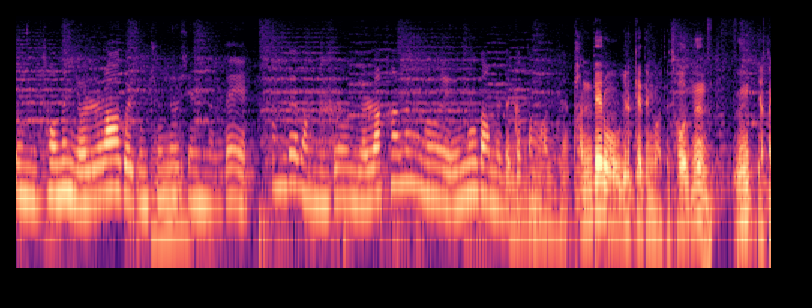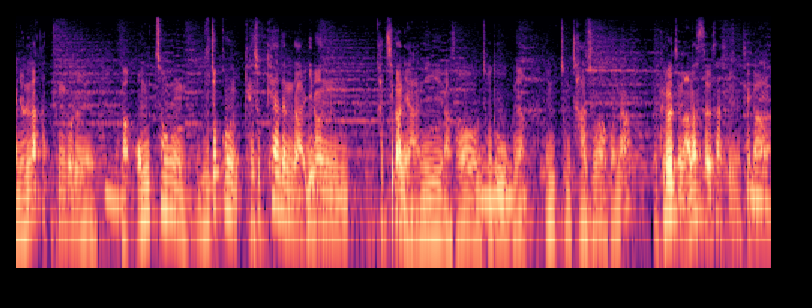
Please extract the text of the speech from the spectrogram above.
좀 저는 연락을 좀 중요시했는데 상대방은 좀 연락하는 거에 의무감을 느꼈던 것 같아요. 음, 반대로 이렇게 된 것 같아요. 저는 음, 약간 연락 같은 거를 네. 막 엄청 무조건 계속해야 된다 이런 가치관이 아니라서 저도 음. 그냥 엄청 자주 하거나 그러진 않았어요 사실 제가 네.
